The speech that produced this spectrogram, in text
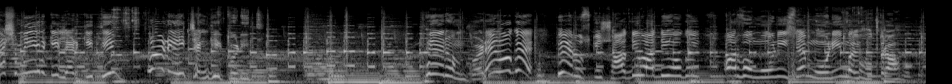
कश्मीर की लड़की थी बड़ी चंगी कुड़ी थी। फिर हम बड़े हो गए फिर उसकी शादी वादी हो गई और वो मोनी से मोनी मल्होत्रा हो गई।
